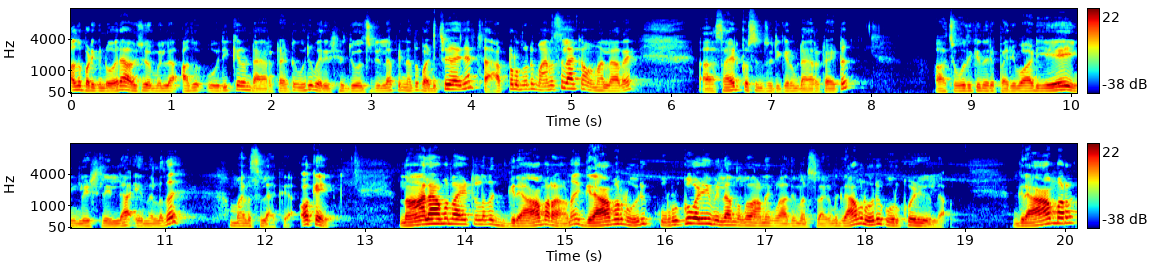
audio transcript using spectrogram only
അത് പഠിക്കേണ്ട ഒരാവശ്യവുമില്ല. അത് ഒരിക്കലും ഡയറക്റ്റായിട്ട് ഒരു പരീക്ഷയും ചോദിച്ചിട്ടില്ല. പിന്നെ അത് പഠിച്ചു കഴിഞ്ഞാൽ ചാപ്റ്റർ ഒന്നുകൂടി മനസ്സിലാക്കാമെന്നല്ലാതെ സൈഡ് ക്വസ്റ്റ്യൻസ് ഒരിക്കലും ഡയറക്റ്റായിട്ട് ചോദിക്കുന്ന ഒരു പരിപാടിയേ ഇംഗ്ലീഷിലില്ല എന്നുള്ളത് മനസ്സിലാക്കുക. ഓക്കെ നാലാമതായിട്ടുള്ളത് ഗ്രാമറാണ് ഗ്രാമറിന് ഒരു കുറുക്കു വഴിയുമില്ല എന്നുള്ളതാണ് നിങ്ങൾ ആദ്യം മനസ്സിലാക്കുന്നത് ഗ്രാമർ ഒരു കുറുക്കു വഴിയുമില്ല. ഗ്രാമർ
